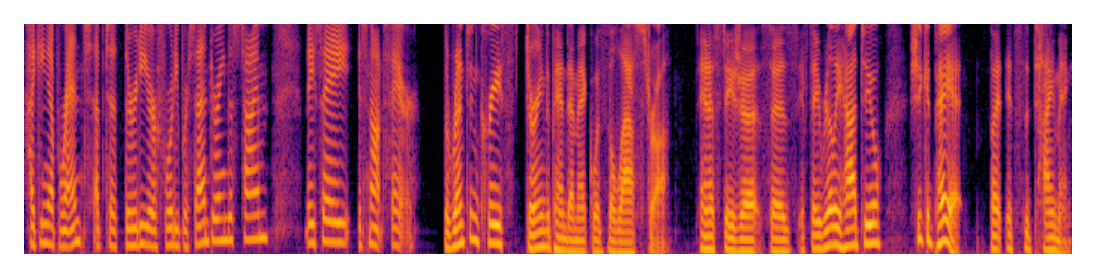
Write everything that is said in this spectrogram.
Hiking up rent up to 30 or 40% during this time, they say it's not fair. The rent increase during the pandemic was the last straw. Anastasia says if they really had to, she could pay it, but it's the timing.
